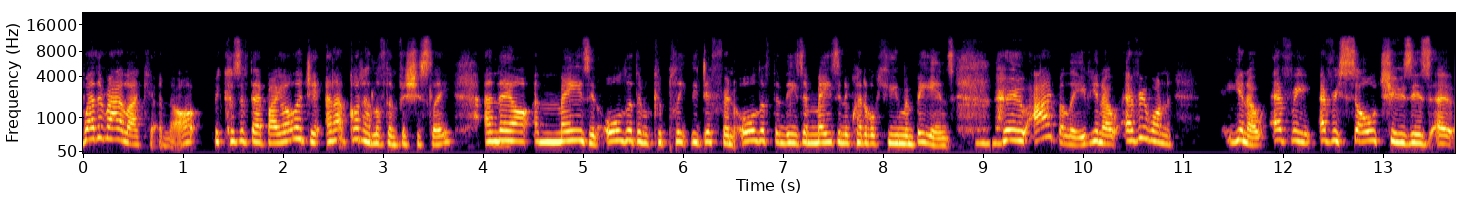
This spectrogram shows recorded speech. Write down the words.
whether I like it or not, because of their biology. And God, I love them viciously. And they are amazing. All of them completely different. All of them, these amazing, incredible human beings mm-hmm. who I believe, you know, everyone you know every every soul chooses a,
